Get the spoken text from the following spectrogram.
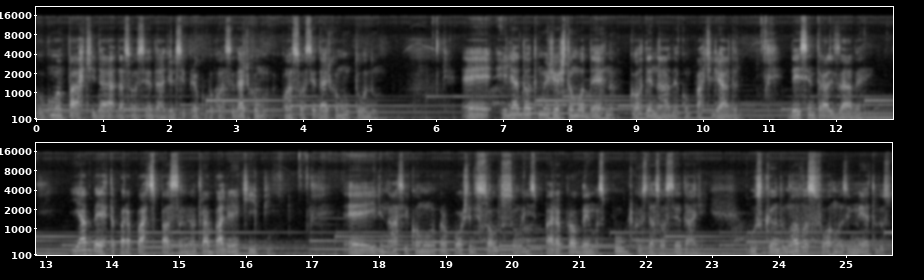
ou com uma parte da, da sociedade. Ele se preocupa com a cidade como, com a sociedade como um todo. É, ele adota uma gestão moderna, coordenada, compartilhada, descentralizada e aberta para a participação e ao trabalho em equipe. É, ele nasce como uma proposta de soluções para problemas públicos da sociedade, buscando novas formas e métodos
